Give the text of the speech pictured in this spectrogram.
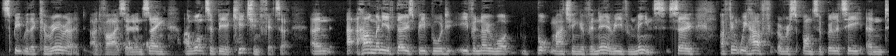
speak with a career advisor and saying, I want to be a kitchen fitter. And uh, how many of those people would even know what book matching a veneer even means? So I think we have a responsibility, and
